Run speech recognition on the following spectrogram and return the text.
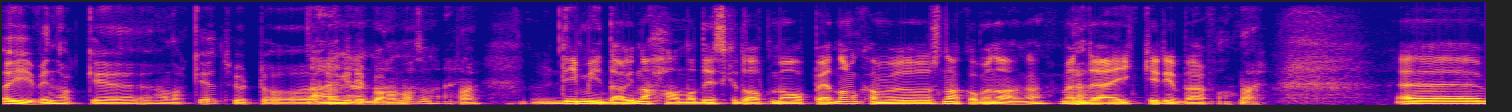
Øyvind har ikke, han har ikke turt å Nei, lage ribba, han altså. De middagene han har disket opp med opp igjennom, kan vi jo snakke om en annen gang. Men det er ikke ribbe, i hvert fall. Nei. Uh,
